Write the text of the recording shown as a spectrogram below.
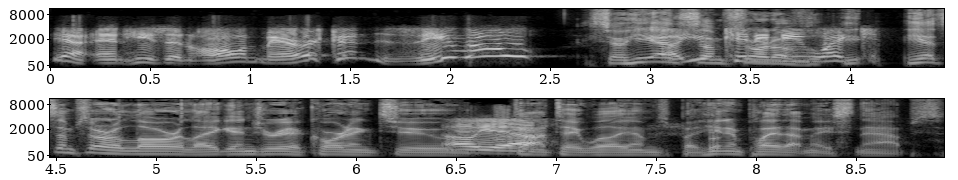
Yeah, and he's an All American? Zero? So he had Are some sort of he, he had some sort of lower leg injury, according to Oh, yeah. Donte Williams, but he didn't play that many snaps.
